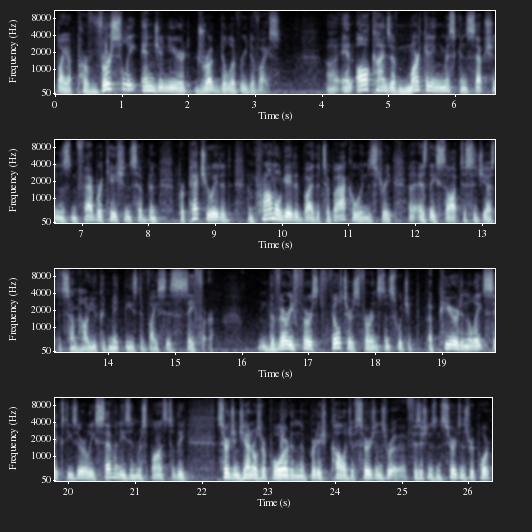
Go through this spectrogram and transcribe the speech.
by a perversely engineered drug delivery device. Uh, and all kinds of marketing misconceptions and fabrications have been perpetuated and promulgated by the tobacco industry uh, as they sought to suggest that somehow you could make these devices safer. The very first filters, for instance, which appeared in the late 60s, early 70s in response to the Surgeon General's report and the British College of Surgeons, Physicians and Surgeons report,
